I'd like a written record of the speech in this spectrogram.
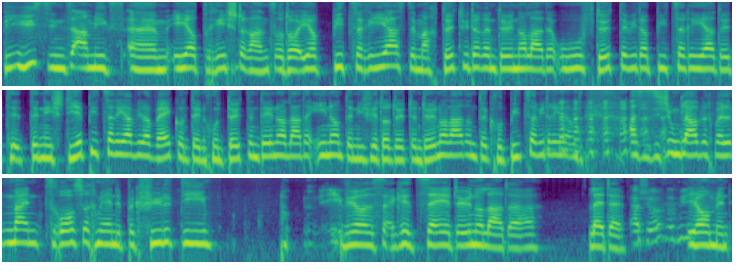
Bei uns sind es amix, ähm, eher die Restaurants oder eher Pizzerias. Dann macht dort wieder ein Dönerladen auf, dort wieder eine Pizzeria, dort, dann ist die Pizzeria wieder weg und dann kommt dort ein Dönerladen rein und dann ist wieder dort ein Dönerladen und dann kommt die Pizza wieder rein. Und, also es ist unglaublich, weil mein Rorschach, wir haben etwa gefühlt die, ich würde sagen, zehn Dönerläden. Läden. Ach schon, so viel? Ja, wir haben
